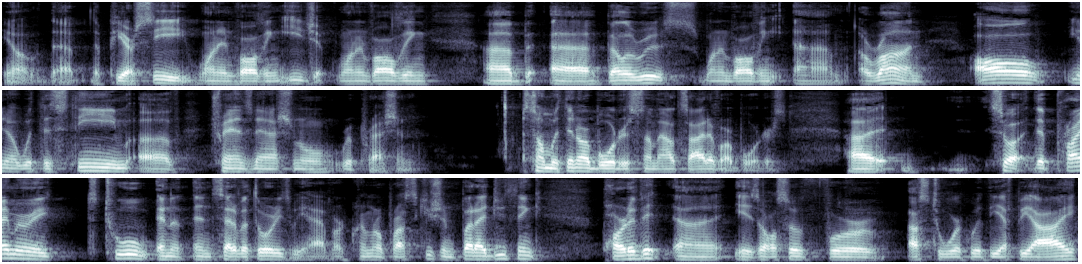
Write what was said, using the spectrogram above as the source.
you know, the, the PRC, one involving Egypt, one involving uh, uh, Belarus, one involving um, Iran, all you know, with this theme of transnational repression, some within our borders, some outside of our borders. So the primary tool and, and, set of authorities we have are criminal prosecution, but I do think part of it uh, is also for us to work with the FBI,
